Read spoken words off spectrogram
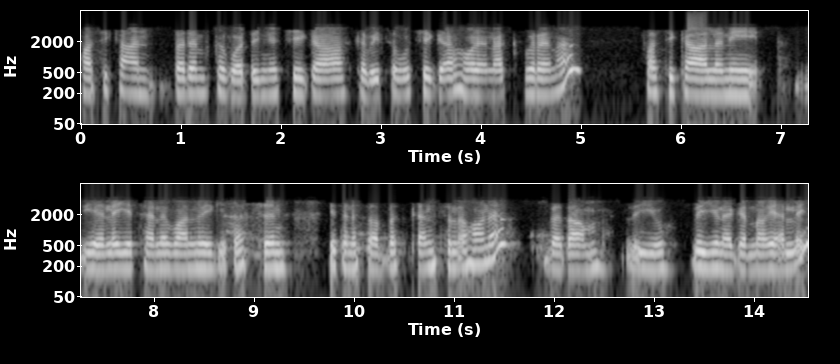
ፋሲካን በደንብ ከጓደኞቼ ጋር ከቤተሰቦቼ ጋር ሆነን አክብረናል። ፋሲካ ለእኔ የለየት ያለ በዓል ነው። የጌታችን የተነሳበት ቀን ስለሆነ በጣም ልዩ ልዩ ነገር ነው ያለኝ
